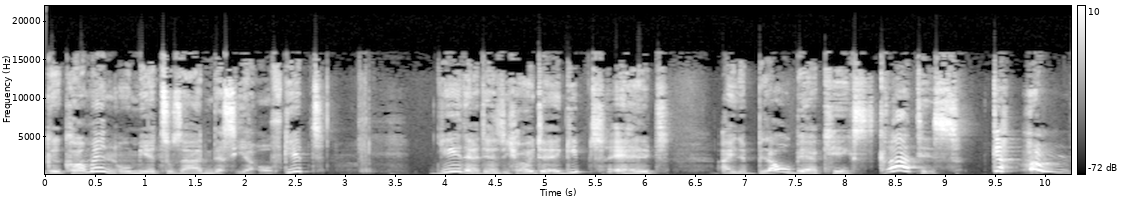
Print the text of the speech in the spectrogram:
gekommen, um mir zu sagen, dass ihr aufgebt? Jeder, der sich heute ergibt, erhält eine Blaubeerkeks gratis. Gehull!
